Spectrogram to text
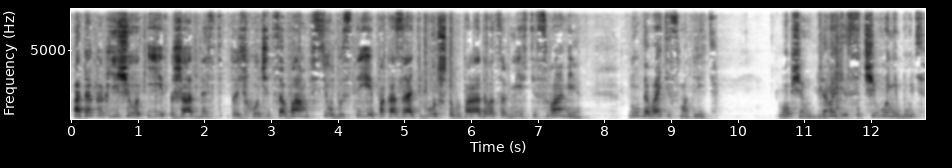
А так как еще и жадность, то есть хочется вам все быстрее показать, вот чтобы порадоваться вместе с вами, ну давайте смотреть. В общем, давайте с чего-нибудь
